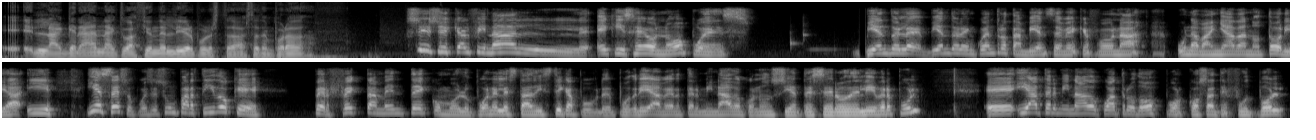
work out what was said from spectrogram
eh, la gran actuación del Liverpool esta, esta temporada? Sí, sí, es que al final, XG o no, pues viendo el, viendo el encuentro también se ve que fue una, una bañada notoria. Y, es eso, pues es un partido que perfectamente, como lo pone la estadística, podría haber terminado con un 7-0 de Liverpool. Eh, y ha terminado 4-2 por cosas de fútbol.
